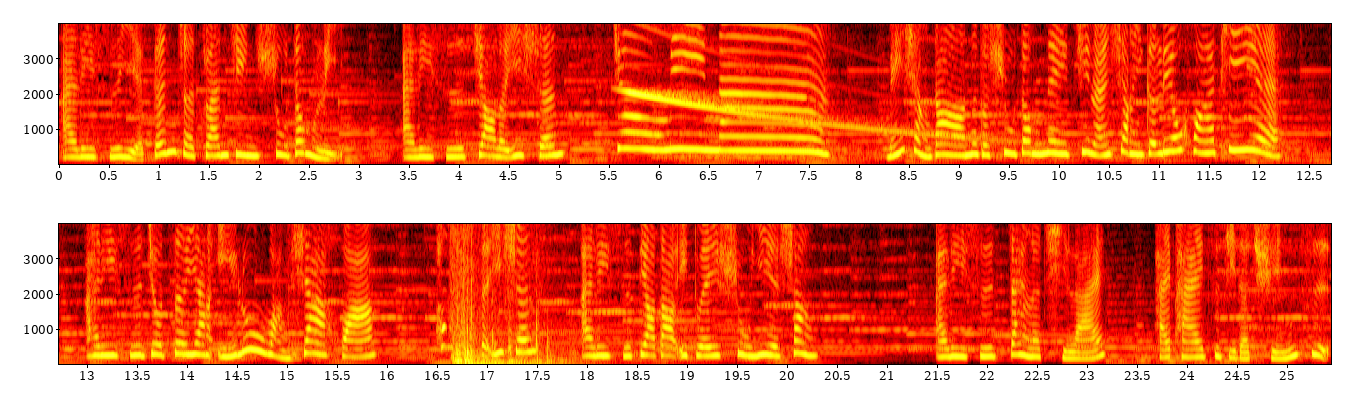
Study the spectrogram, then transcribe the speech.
爱丽丝也跟着钻进树洞里。爱丽丝叫了一声：“救命啊！”没想到那个树洞内竟然像一个溜滑梯耶！爱丽丝就这样一路往下滑，砰的一声，爱丽丝掉到一堆树叶上。爱丽丝站了起来，拍拍自己的裙子，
